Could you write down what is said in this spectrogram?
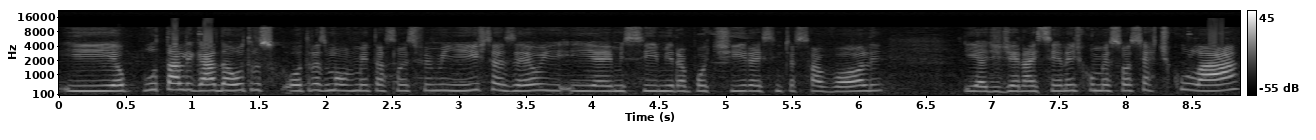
E eu, por estar ligada a outros, outras movimentações feministas, eu e, e a MC Mirapotira, a Cíntia Savoli e a DJ Nascena, a gente começou a se articular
